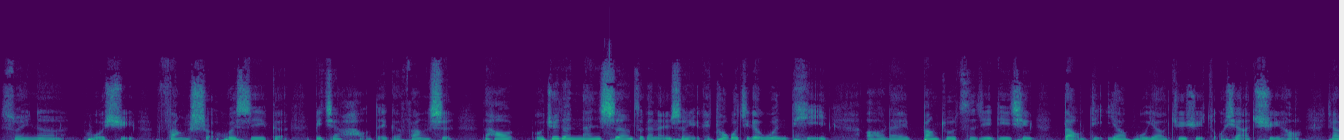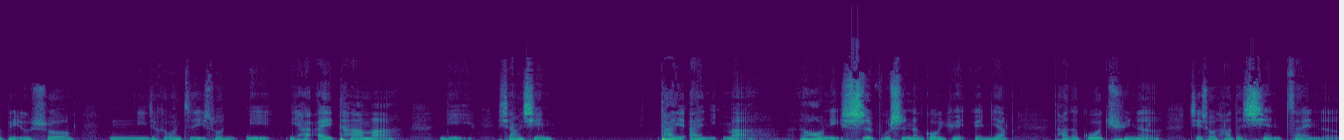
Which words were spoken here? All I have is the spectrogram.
所以呢，或许放手会是一个比较好的一个方式。然后我觉得男生这个男生也可以透过几个问题哦、来帮助自己厘清到底要不要继续走下去哈，像比如说。嗯，你就可以问自己说：你你还爱他吗？你相信他也爱你吗？然后你是不是能够原原谅他的过去呢？接受他的现在呢？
